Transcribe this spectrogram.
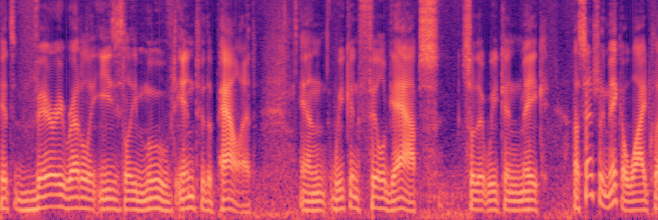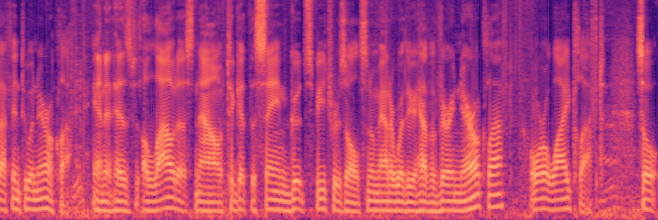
it's very readily, easily moved into the palate. And we can fill gaps so that we can make essentially make a wide cleft into a narrow cleft. And it has allowed us now to get the same good speech results no matter whether you have a very narrow cleft or a wide cleft. So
